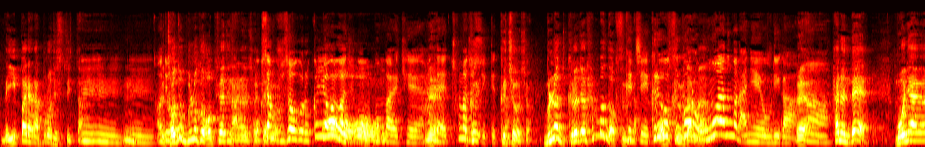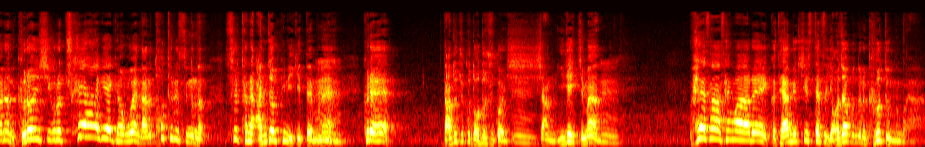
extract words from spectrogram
내 이빨이 하나 부러질 수도 있다. 음, 음, 음. 음. 어디 저도 물론 그걸 어필하진 않아요. 절대로. 옥상 구석으로 끌려가가지고 오, 오, 오. 뭔가 이렇게 한대 네. 쳐맞을 그, 수 있겠다. 그렇죠, 그렇죠. 물론 그런 적은 한 번도 없습니다. 그치. 그리고 없습니다만. 그거를 옹호하는 건 아니에요, 우리가. 네, 어. 하는데 뭐냐면은 그런 식으로 최악의 경우에 나는 터트릴 수 있는 술탄의 안전핀이 있기 때문에 음. 그래 나도 죽고 너도 죽어 음. 쌍 이게 있지만 음. 회사 생활의 그 대한민국 시스템에서 여자분들은 그것도 없는 거야.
